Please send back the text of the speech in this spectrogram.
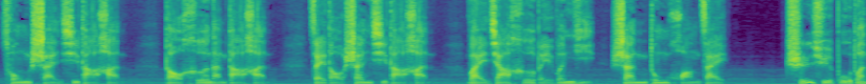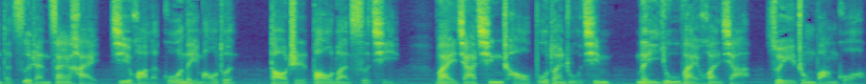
从陕西大旱到河南大旱。再到山西大旱，外加河北瘟疫、山东蝗灾，持续不断的自然灾害激化了国内矛盾，导致暴乱四起，外加清朝不断入侵，内忧外患下，最终亡国。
